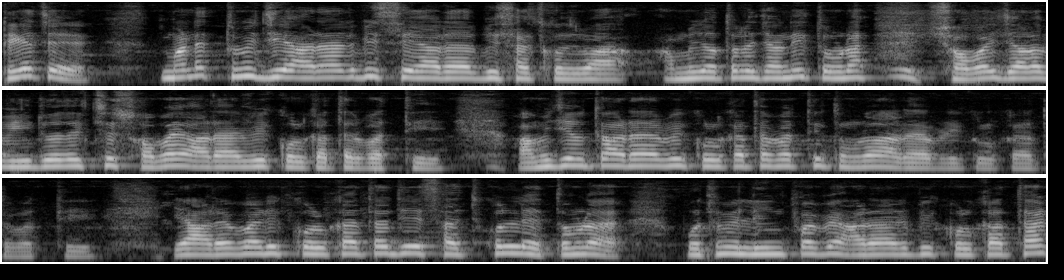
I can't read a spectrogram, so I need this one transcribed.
ঠিক আছে? মানে তুমি যে আর আর বি সে আর আর বি সার্চ করবে। আমি যতটা জানি তোমরা সবাই যারা ভিডিও দেখছ সবাই আর আর বি কলকাতার প্রার্থী। আমি যেহেতু আর আর বি কলকাতা প্রার্থী, তোমরা আর আর বি কলকাতা প্রার্থী। এই আর আর বি কলকাতা দিয়ে সার্চ করলে তোমরা প্রথমে লিঙ্ক পাবে আর আর বি কলকাতার।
